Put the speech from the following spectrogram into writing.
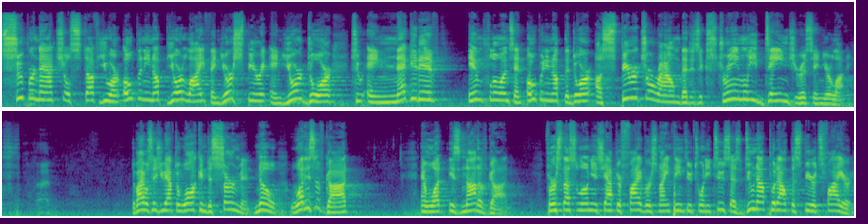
supernatural stuff, you are opening up your life and your spirit and your door to a negative influence and opening up the door, a spiritual realm that is extremely dangerous in your life. The Bible says you have to walk in discernment. Know what is of God and what is not of God. 1 Thessalonians chapter 5 verse 19 through 22 says, "Do not put out the spirit's fire."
